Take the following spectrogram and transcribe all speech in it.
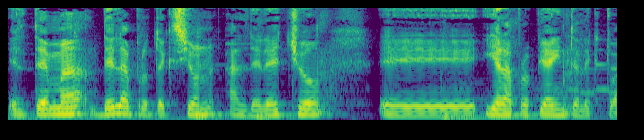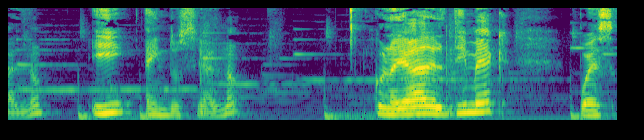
el tema de la protección al derecho eh, y a la propiedad intelectual, ¿no? Y e industrial, ¿no? Con la llegada del TIMEC, pues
